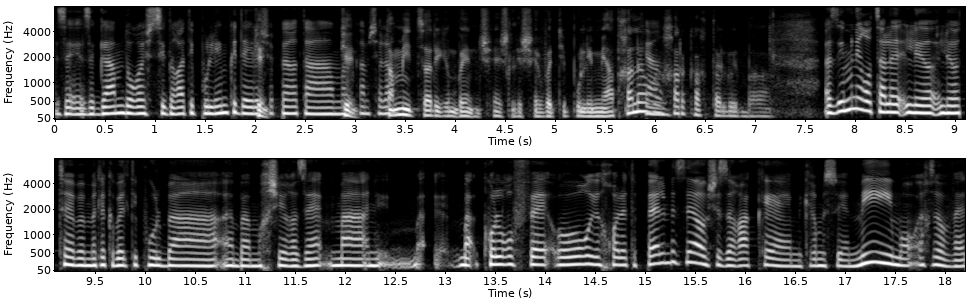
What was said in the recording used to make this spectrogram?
זה, זה גם דורש סדרת טיפולים כדי כן. לשפר את כן, המרקם שלו? תמיד צריך בין 6 ל-7 טיפולים מההתחלה, כן. ואחר כך תלוי ב... אז אם אני רוצה להיות, אה, באמת לקבל טיפול במכשיר הזה, מה, אני, מה, כל רופא עור יכול לטפל בזה, או שזה רק אה, מקרים מסוימים, או איך זה עובד?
